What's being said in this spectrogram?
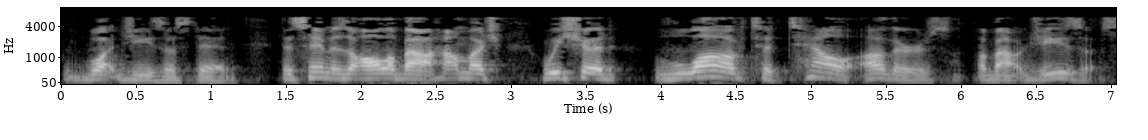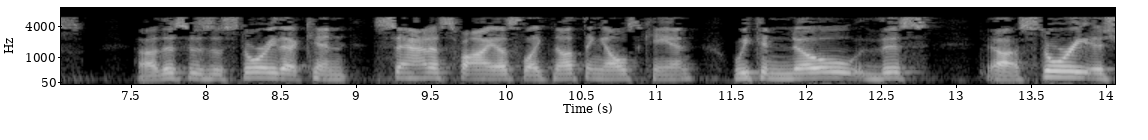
what Jesus did. This hymn is all about how much we should love to tell others about Jesus. Uh, this is a story that can satisfy us like nothing else can. We can know this uh, story is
